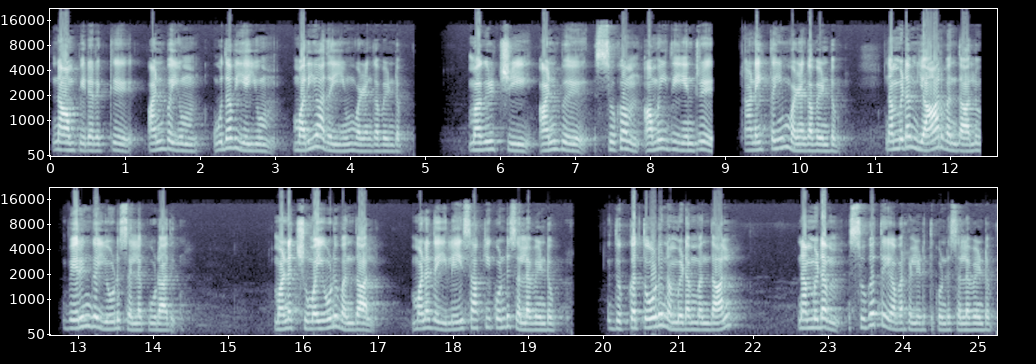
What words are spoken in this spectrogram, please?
நாம் பிறருக்கு அன்பையும் உதவியையும் மரியாதையையும் வழங்க வேண்டும். மகிழ்ச்சி அன்பு சுகம் அமைதி என்று அனைத்தையும் வழங்க வேண்டும். நம்மிடம் யார் வந்தாலும் வெறுங்கையோடு செல்லக்கூடாது. மனச்சுமையோடு வந்தால் மனதை லேசாக்கி கொண்டு செல்ல வேண்டும். துக்கத்தோடு நம்மிடம் வந்தால் நம்மிடம் சுகத்தை அவர்கள் எடுத்துக்கொண்டு செல்ல வேண்டும்.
